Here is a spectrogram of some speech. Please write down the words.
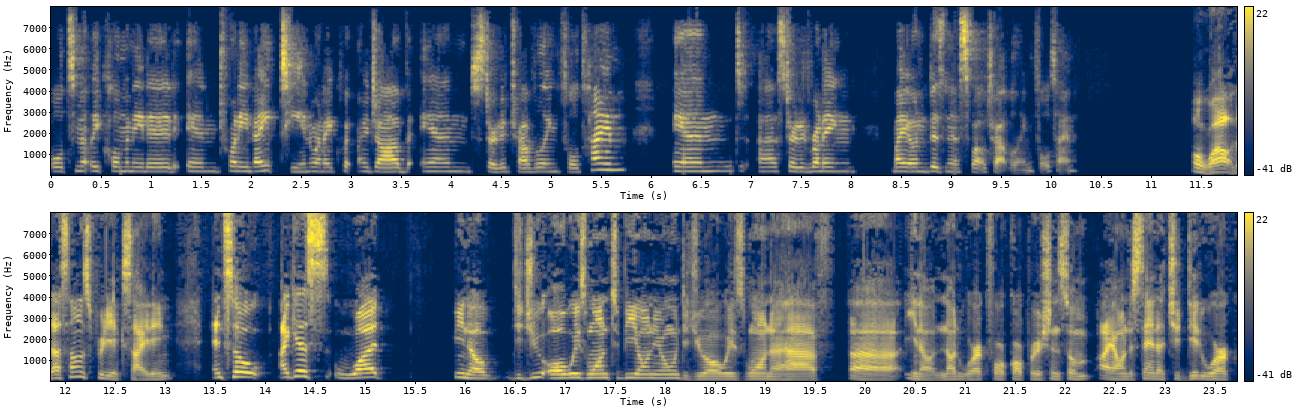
ultimately culminated in 2019 when I quit my job and started traveling full time and uh, started running my own business while traveling full time. Oh wow, that sounds pretty exciting. And so I guess what you know, did you always want to be on your own? Did you always want to have, uh, you know, not work for a corporation? So I understand that you did work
